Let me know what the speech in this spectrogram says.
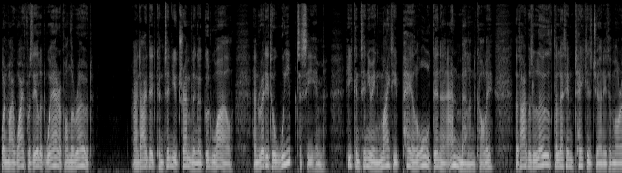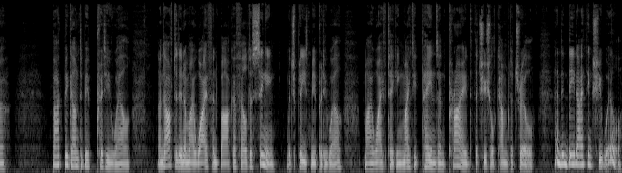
when my wife was ill at Ware upon the road. And I did continue trembling a good while, and ready to weep to see him, he continuing mighty pale all dinner and melancholy, that I was loath to let him take his journey to morrow. But begun to be pretty well, and after dinner my wife and Barker fell to singing, which pleased me pretty well, my wife taking mighty pains and pride that she shall come to trill, and indeed I think she will.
